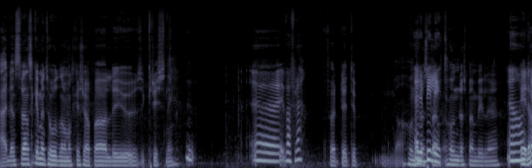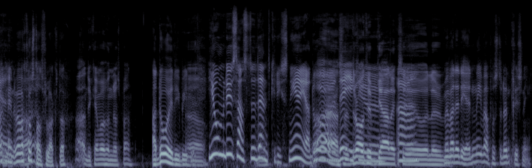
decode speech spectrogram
Nej, den svenska metoden om man ska köpa öl är ju kryssning. Eh, varför det? För det är typ ja, 100 Är det billigt? Spänn, 100 spänn billigare. Ja, Är det verkligen, vad Ja, kostar ja. ett flak då? Ja, det kan vara 100 spänn. Ja då är det ju billigt. Ja. Jo men det är ju sån studentkryssningen ja. Då, ja, det alltså, gick dra ju, typ Galaxy ja. eller... Men var det det ni var på studentkryssning?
